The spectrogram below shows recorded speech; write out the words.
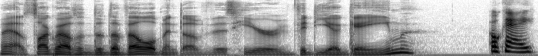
Yeah, let's talk about the development of this here video game. Okay.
